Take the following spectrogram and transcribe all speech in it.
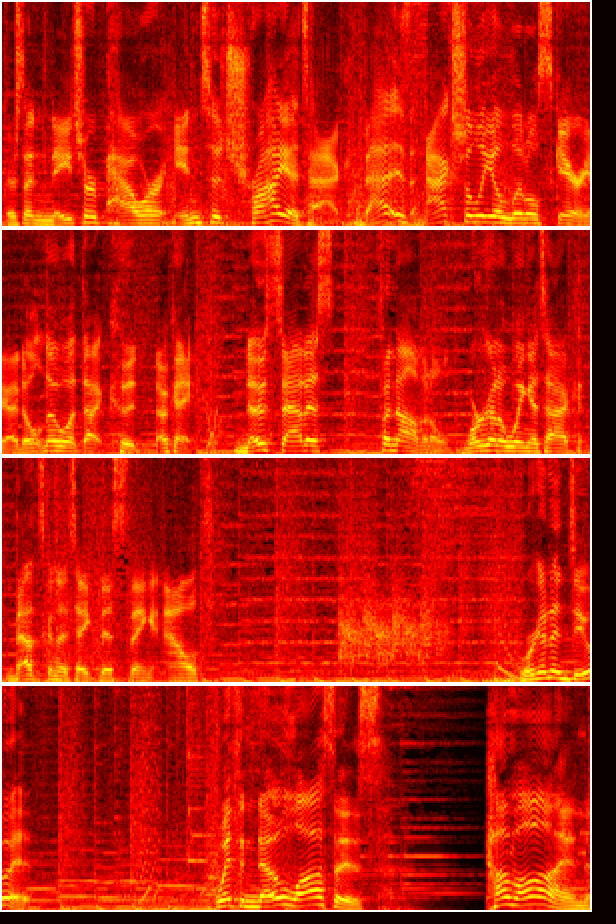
There's a nature power into Tri Attack. That is actually a little scary. I don't know what that could. Okay, no status, phenomenal. We're gonna wing attack. That's gonna take this thing out. We're gonna do it with no losses. Come on.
